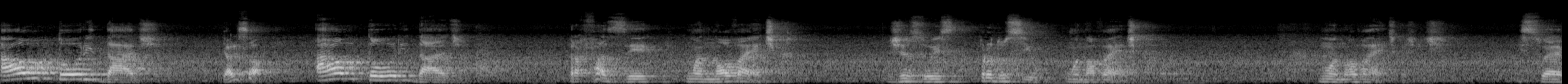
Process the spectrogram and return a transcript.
autoridade. E olha só, autoridade para fazer uma nova ética. Jesus produziu uma nova ética. Uma nova ética, gente. Isso é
